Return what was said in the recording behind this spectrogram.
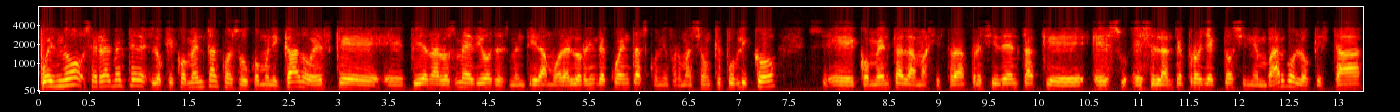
Pues no, realmente lo que comentan con su comunicado es que eh, piden a los medios desmentir a Morelos Rinde Cuentas con la información que publicó. Eh, comenta la magistrada presidenta que es, es el anteproyecto, sin embargo, lo que está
